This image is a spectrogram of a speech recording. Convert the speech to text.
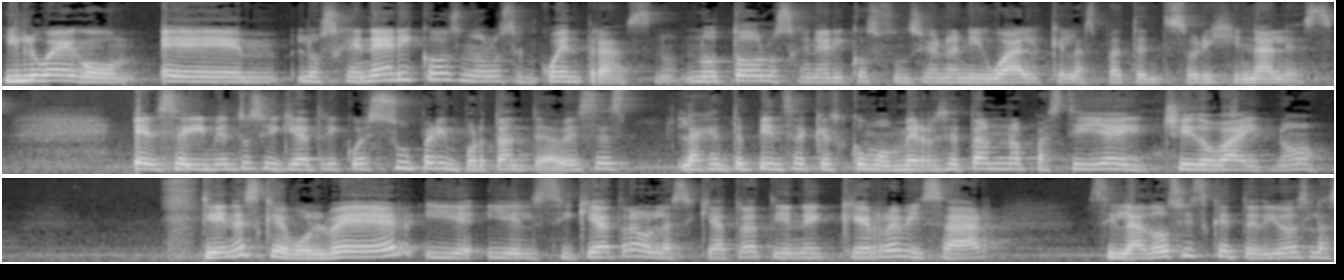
Y luego, em, los genéricos no los encuentras, ¿no? todos los genéricos funcionan igual que las patentes originales. El seguimiento psiquiátrico es súper importante. A veces la gente piensa que es como me recetan una pastilla y chido, bye. No, tienes que volver y, el psiquiatra o la psiquiatra tiene que revisar si la dosis que te dio es la,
